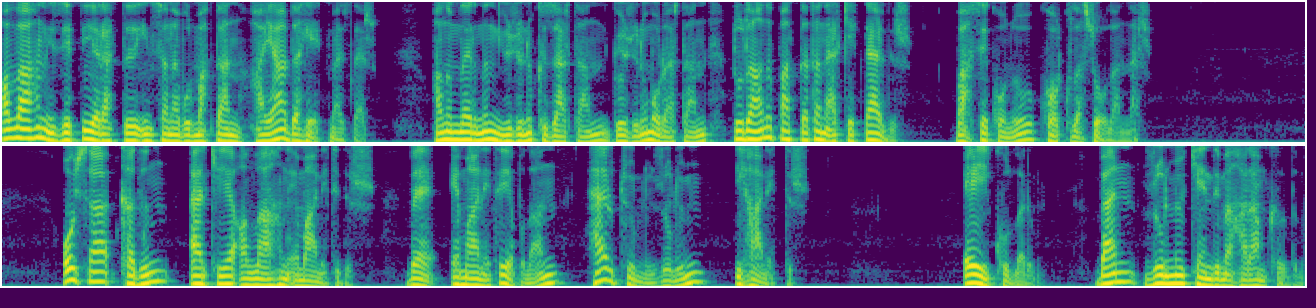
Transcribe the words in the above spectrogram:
Allah'ın izzetli yarattığı insana vurmaktan haya dahi etmezler. Hanımlarının yüzünü kızartan, gözünü morartan, dudağını patlatan erkeklerdir. Bahse konu korkulası olanlar. Oysa kadın erkeğe Allah'ın emanetidir ve emanete yapılan her türlü zulüm ihanettir. Ey kullarım! Ben zulmü kendime haram kıldım.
